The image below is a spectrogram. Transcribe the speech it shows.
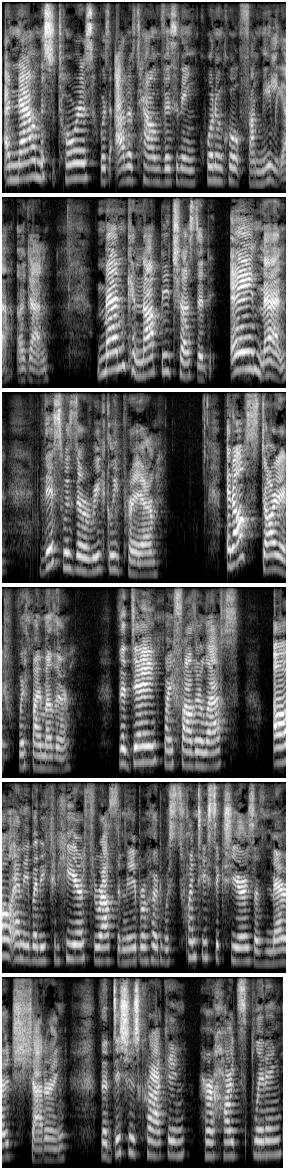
And now Mr. Torres was out of town visiting quote unquote familia again. Men cannot be trusted. Amen. This was their weekly prayer. It all started with my mother. The day my father left, all anybody could hear throughout the neighborhood was 26 years of marriage shattering, the dishes cracking, her heart splitting.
